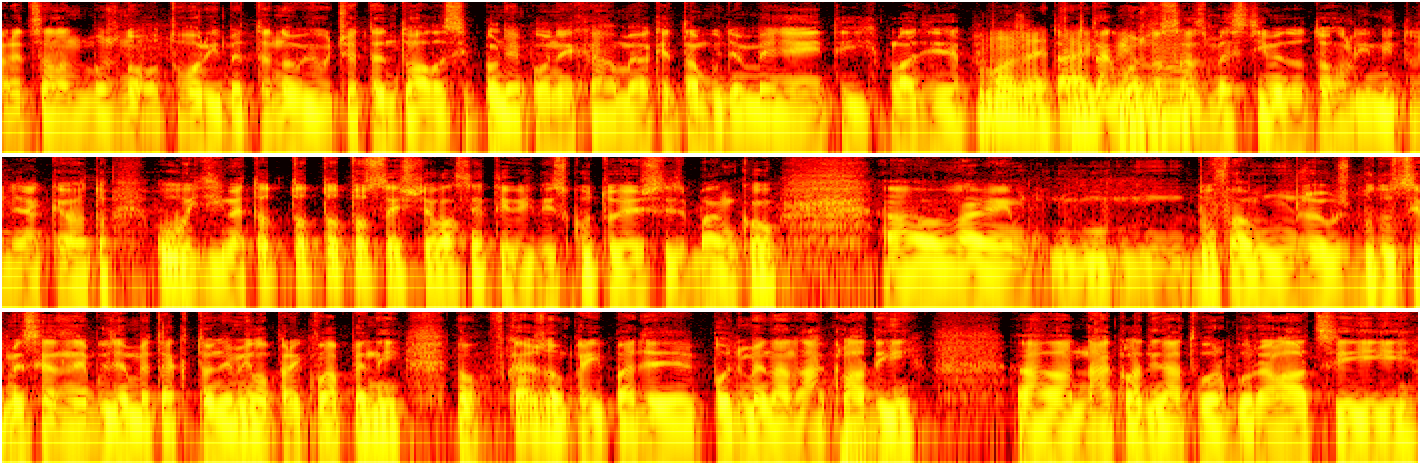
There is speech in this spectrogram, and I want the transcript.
predsa len možno otvoríme ten nový účet, tento ale si plne ponecháme a keď tam bude menej tých platieb, Môže, tak, tak, tak možno no. sa zmestíme do toho limitu nejakého. To, uvidíme. To, to, toto sa ešte vlastne ty vydiskutuješ si s bankou a ja dúfam, že už budúci mesiac nebudeme takto nemilo prekvapení. No v každom prípade poďme na náklady. Náklady na tvorbu relácie relácií,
